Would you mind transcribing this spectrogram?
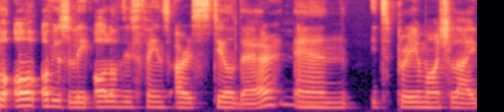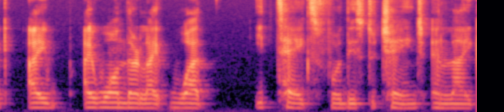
but all, obviously all of these things are still there Mm. and it's pretty much like i i wonder like what it takes for this to change and like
